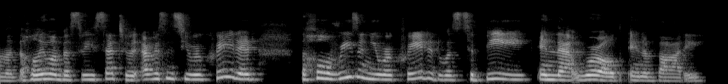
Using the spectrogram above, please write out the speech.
min The Holy One Basvi said to it, ever since you were created, the whole reason you were created was to be in that world in a body.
